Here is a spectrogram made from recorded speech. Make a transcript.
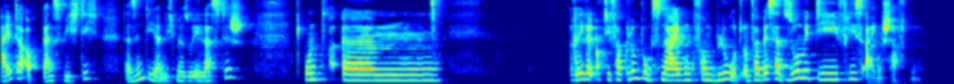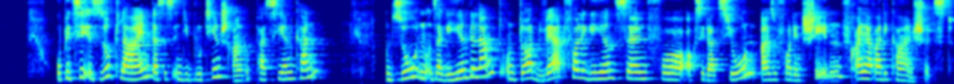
Alter auch ganz wichtig. Da sind die ja nicht mehr so elastisch und ähm, regelt auch die Verklumpungsneigung vom Blut und verbessert somit die Fließeigenschaften. OPC ist so klein, dass es in die Bluthirnschranke passieren kann und so in unser Gehirn gelangt und dort wertvolle Gehirnzellen vor Oxidation, also vor den Schäden freier Radikalen schützt.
